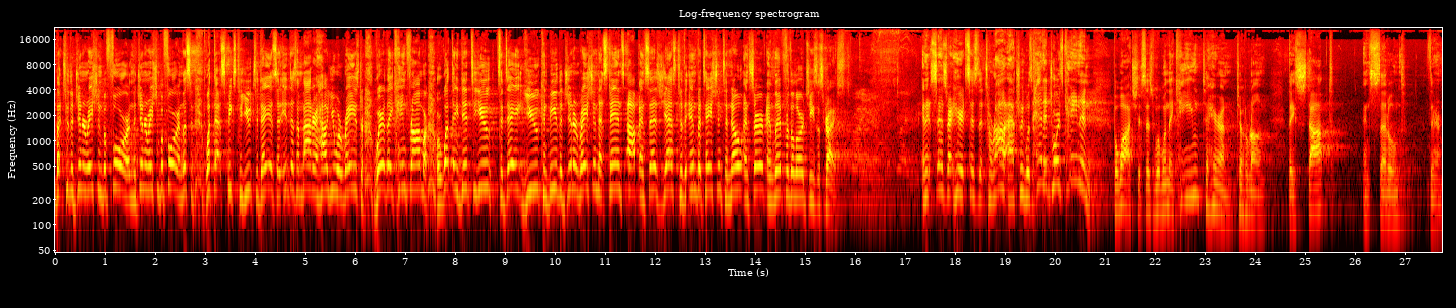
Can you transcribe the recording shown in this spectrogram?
but to the generation before and the generation before. And listen, what that speaks to you today is that it doesn't matter how you were raised or where they came from or, or what they did to you. Today, you can be the generation that stands up and says yes to the invitation to know and serve and live for the Lord Jesus Christ. And it says right here, it says that Terah actually was headed towards Canaan. But watch, it says, well, when they came to Haran, to Haran, they stopped and settled there.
